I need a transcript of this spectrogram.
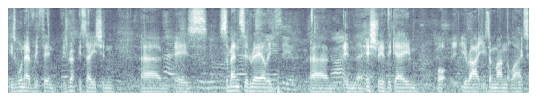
He's won everything. His reputation um, is cemented really um, in the history of the game. But you're right, he's a man that likes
